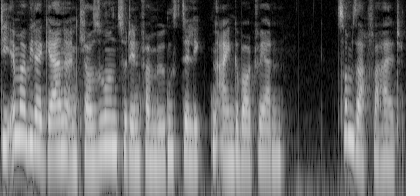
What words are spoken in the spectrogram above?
die immer wieder gerne in Klausuren zu den Vermögensdelikten eingebaut werden. Zum Sachverhalt.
